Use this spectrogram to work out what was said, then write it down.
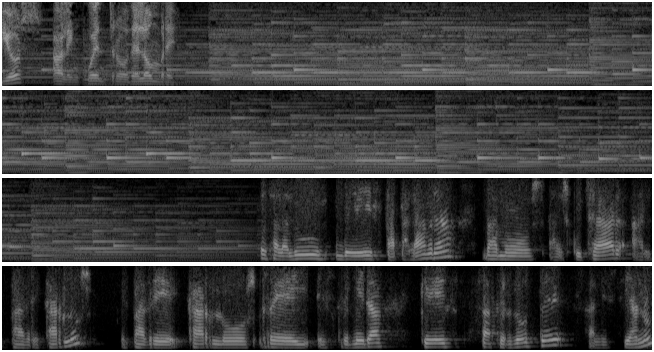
Dios al encuentro del hombre. Pues a la luz de esta palabra vamos a escuchar al Padre Carlos, el Padre Carlos Rey Estremera, que es sacerdote salesiano.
